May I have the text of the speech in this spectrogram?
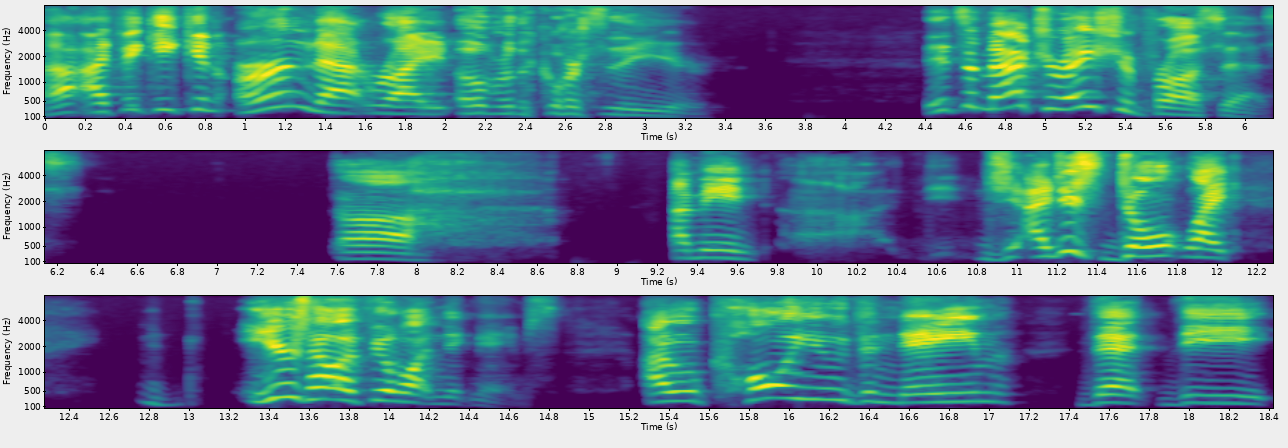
I think he can earn that right over the course of the year. It's a maturation process. Uh I mean, uh, I just don't like. Here's how I feel about nicknames. I will call you the name that the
